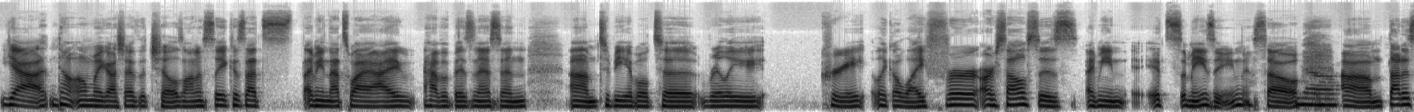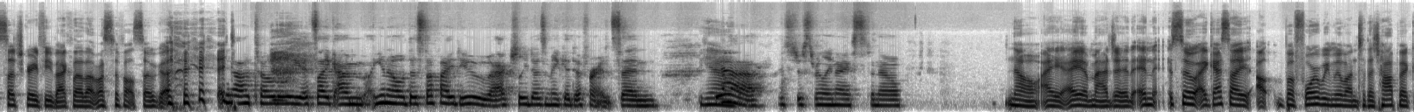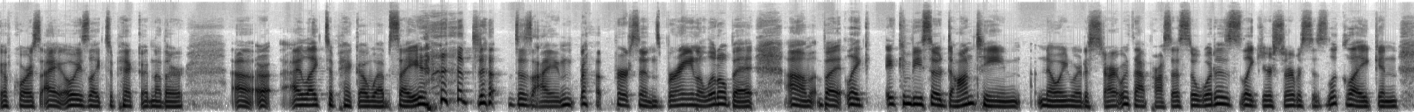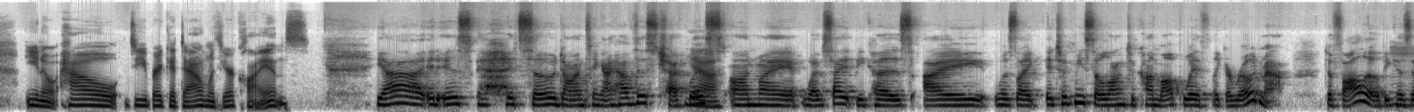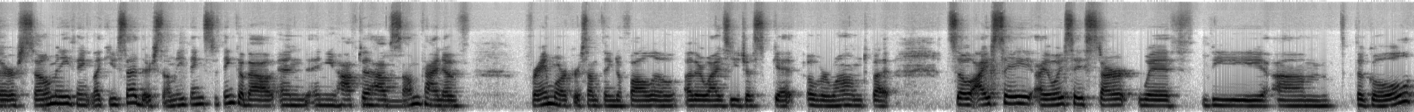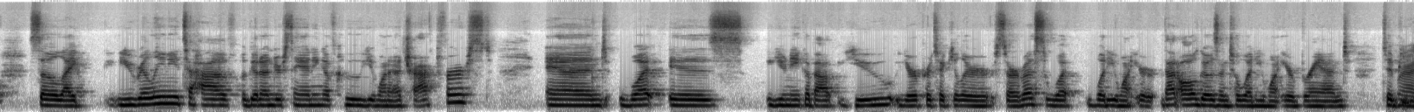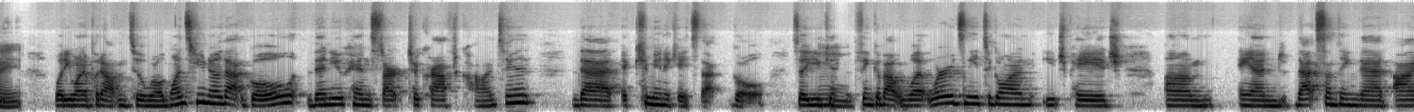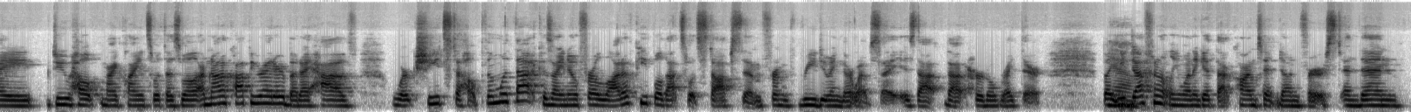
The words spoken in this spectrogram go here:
yeah, no, oh my gosh, I have the chills, honestly, because that's, I mean, that's why I have a business and um, to be able to really create like a life for ourselves is, I mean, it's amazing. So yeah. um, that is such great feedback, though. That must have felt so good. yeah, totally. It's like I'm, you know, the stuff I do actually does make a difference. And yeah, yeah it's just really nice to know. No, I, I imagine. And so I guess I, uh, before we move on to the topic, of course, I always like to pick another, uh, I like to pick a website design person's brain a little bit. Um, but like it can be so daunting knowing where to start with that process. So what does like your services look like? And, you know, how do you break it down with your clients? Yeah, it is. It's so daunting. I have this checklist yeah. on my website because I was like, it took me so long to come up with like a roadmap to follow because mm. there are so many things, like you said, there's so many things to think about, and and you have to have mm. some kind of framework or something to follow. Otherwise, you just get overwhelmed. But so I say, I always say, start with the um, the goal. So like you really need to have a good understanding of who you want to attract first and what is unique about you your particular service what what do you want your that all goes into what do you want your brand to be right. what do you want to put out into the world once you know that goal then you can start to craft content that it communicates that goal so you mm. can think about what words need to go on each page um, and that's something that I do help my clients with as well. I'm not a copywriter, but I have worksheets to help them with that because I know for a lot of people that's what stops them from redoing their website is that that hurdle right there. But yeah. you definitely want to get that content done first and then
